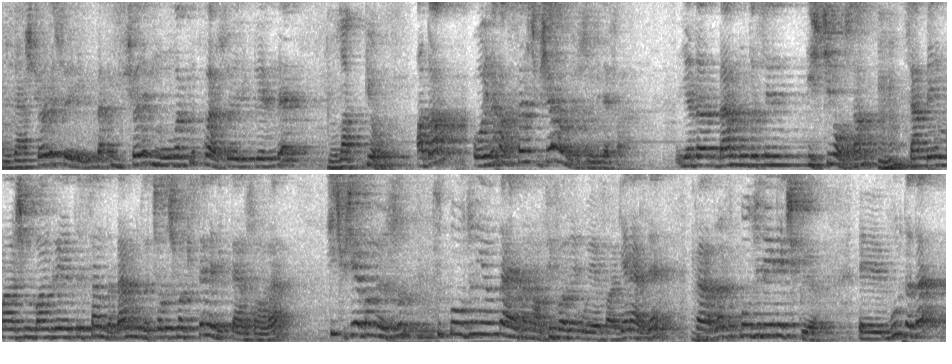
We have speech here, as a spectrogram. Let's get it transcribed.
O yüzden şöyle söyleyeyim. Ben, şöyle bir muğlaklık var söylediklerinde. muğlak yok. Adam oynamazsa hiçbir şey alamıyorsun bir defa. Ya da ben burada senin işçin olsam, sen benim maaşımı bankaya yatırsan da ben burada çalışmak istemedikten sonra hiçbir şey yapamıyorsun. Futbolcunun yanında her zaman FIFA ve UEFA genelde kararlar futbolcu lehine çıkıyor. Ee, burada da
